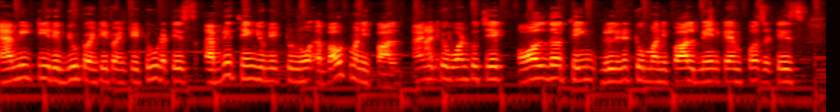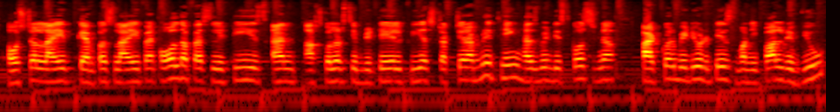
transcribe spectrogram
MET review 2022 that is everything you need to know about Manipal. And, and if you want to check all the thing related to Manipal main campus it is hostel life campus life and all the facilities and scholarship detail PS structure everything has been discussed in a particular video that is Manipal review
